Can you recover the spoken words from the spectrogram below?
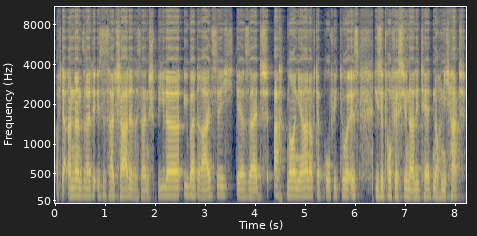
Auf der anderen Seite ist es halt schade, dass ein Spieler über 30, der seit acht, neun Jahren auf der Profitour ist, diese Professionalität noch nicht hat.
